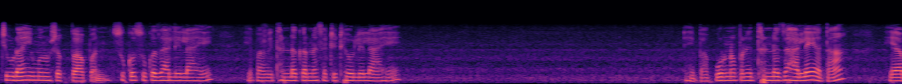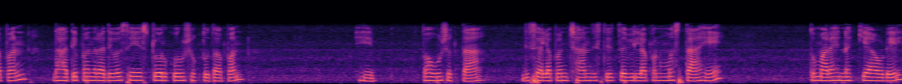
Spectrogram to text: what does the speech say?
चिवडाही म्हणू शकतो आपण. सुकं सुकं झालेलं आहे. हे पहा मी थंड करण्यासाठी ठेवलेलं आहे. हे पहा पूर्णपणे थंड झालं आहे आता. हे आपण दहा ते पंधरा दिवस हे स्टोअर करू शकतो आपण. हे पाहू शकता. दिसायला पण छान दिसते. चवीला पण मस्त आहे. तुम्हाला हे नक्की आवडेल.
